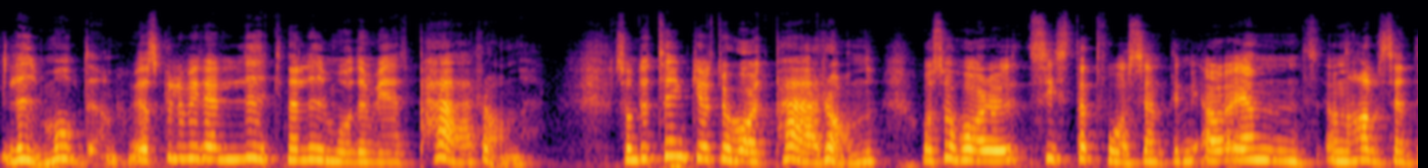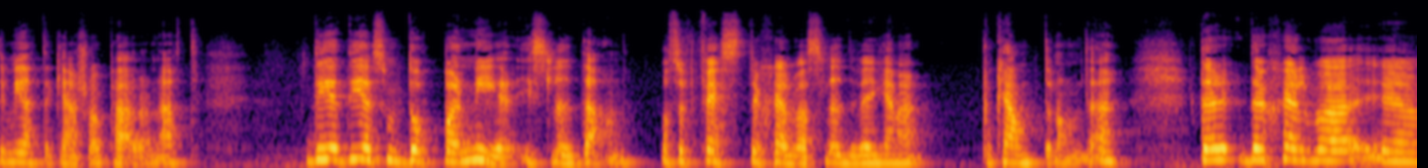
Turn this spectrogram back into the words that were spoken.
livmodern. Jag skulle vilja likna livmodern vid ett päron. Så om du tänker att du har ett päron och så har du sista två centimeter, en, en halv centimeter kanske av päronet. Det är det som doppar ner i slidan och så fäster själva slidväggarna på kanten om det. Där, där själva eh,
